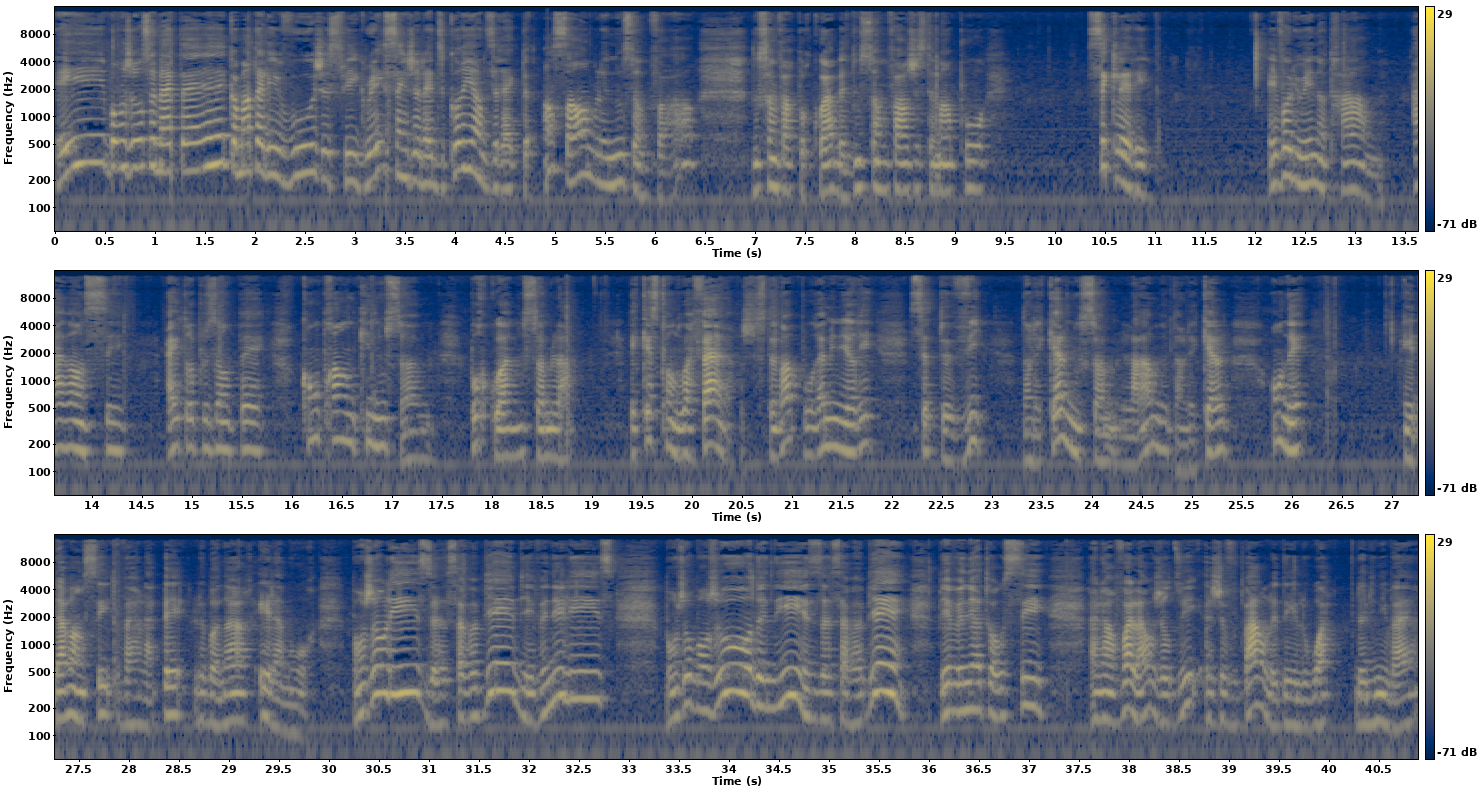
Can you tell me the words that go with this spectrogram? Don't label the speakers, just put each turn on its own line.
Et bonjour ce matin, comment allez-vous? Je suis Grace Saint-Gelais du Courrier en direct. Ensemble, nous sommes forts. Nous sommes forts pourquoi? Ben, nous sommes forts justement pour s'éclairer, évoluer notre âme, avancer, être plus en paix, comprendre qui nous sommes, pourquoi nous sommes là et qu'est-ce qu'on doit faire justement pour améliorer cette vie dans laquelle nous sommes, l'âme dans laquelle on est et d'avancer vers la paix, le bonheur et l'amour. Bonjour Lise, ça va bien? Bienvenue Lise. Bonjour, bonjour Denise, ça va bien? Bienvenue à toi aussi. Alors voilà, aujourd'hui, je vous parle des lois de l'univers.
